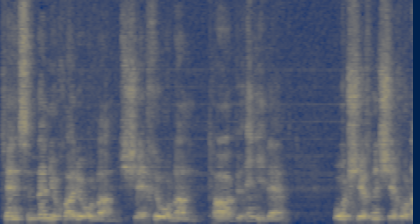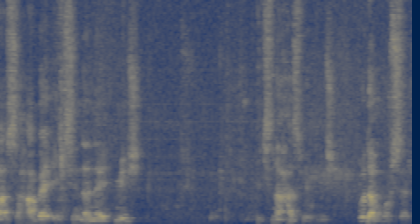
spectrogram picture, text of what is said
kendisinden yukarı olan, şeyhi olan tabi'in ile o şeyhin şeyhi olan sahabe ikisinden ne etmiş? İkisini hasbetmiş. Bu da murseldir.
